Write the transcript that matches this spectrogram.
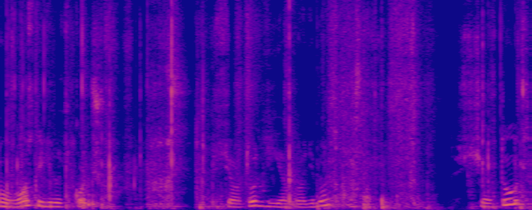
Ого, скільки тут скотчу. Все, тут є, вроді би. Ще тут.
